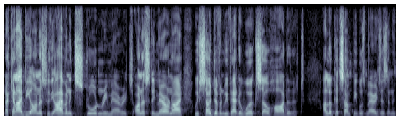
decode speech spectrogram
Now, can I be honest with you? I have an extraordinary marriage. Honestly, Meryl and I, we're so different. We've had to work so hard at it. I look at some people's marriages, and it,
